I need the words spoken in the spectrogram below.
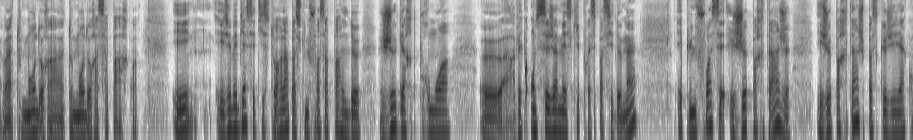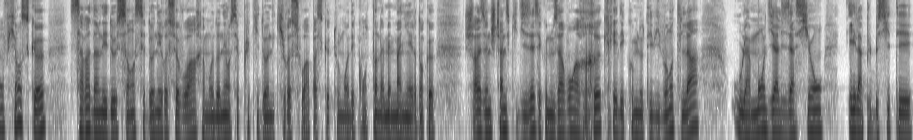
voilà, tout le monde aura, tout le monde aura sa part, quoi. Et, et j'aimais bien cette histoire-là parce qu'une fois ça parle de je garde pour moi, euh, avec on ne sait jamais ce qui pourrait se passer demain. Et puis une fois, c'est je partage. Et je partage parce que j'ai la confiance que ça va dans les deux sens. C'est donner, recevoir. À un moment donné, on sait plus qui donne, qui reçoit parce que tout le monde est content de la même manière. Donc, euh, Charles Einstein, ce qu'il disait, c'est que nous avons à recréer des communautés vivantes là où la mondialisation et la publicité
